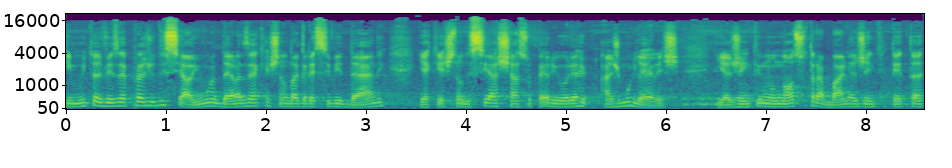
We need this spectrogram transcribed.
que muitas vezes é prejudicial. E uma delas é a questão da agressividade e a questão de se achar superior às mulheres. E a gente, no nosso trabalho, a gente tenta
